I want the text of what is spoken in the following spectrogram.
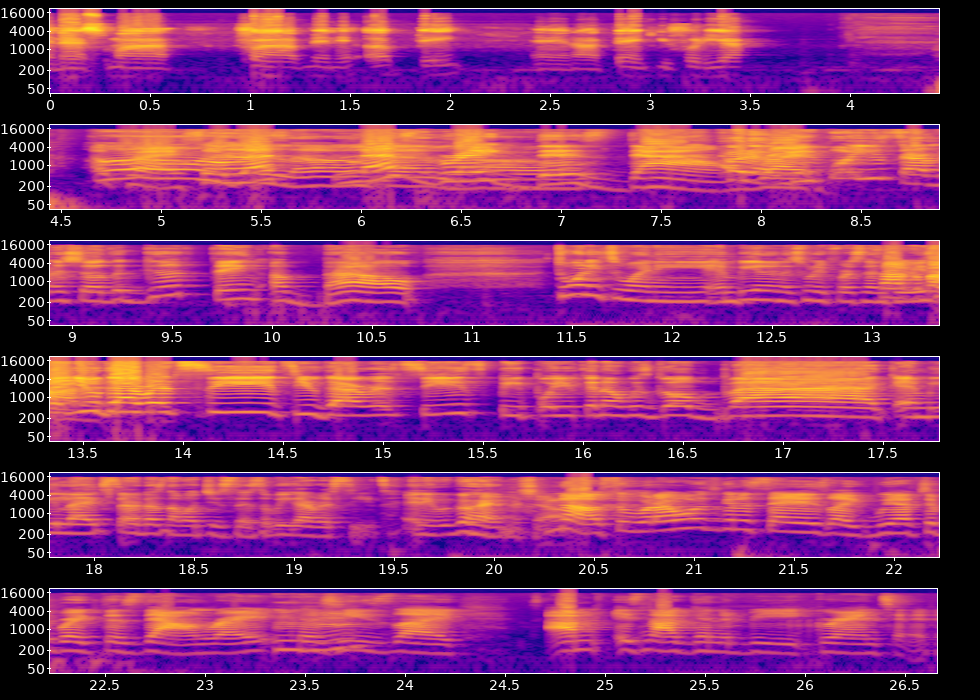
And that's my five minute update. And I thank you for the opportunity. okay, Oh, so let's hello, let's hello. break this down, Hold on, right? Before you start, Michelle, the good thing about 2020 and being in the 21st century is that you got receipts. You got receipts, people. You can always go back and be like, sir, that's not what you said. So we got receipts. Anyway, go ahead, Michelle. No, so what I was gonna say is like we have to break this down, right? Because Mm-hmm. he's like, I'm. It's not gonna be granted.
